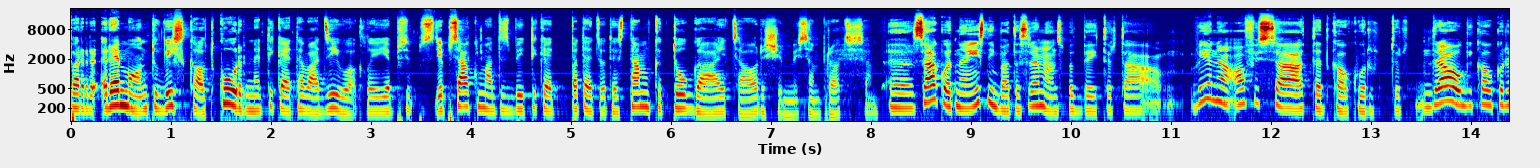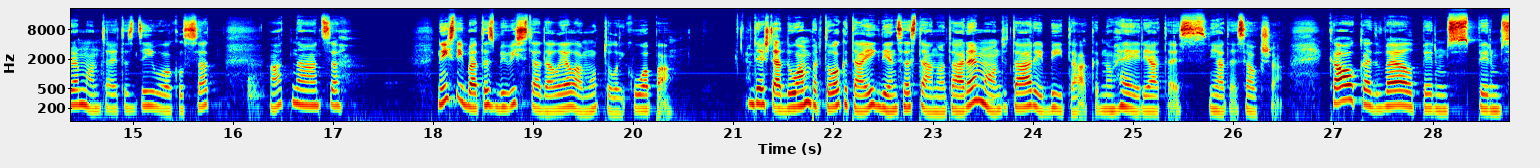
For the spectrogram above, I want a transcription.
par remontu viskaut kur, ne tikai tavā dzīvoklī. Jeb, jeb sākumā tas bija tikai pateicoties tam, ka tu gāji cauri šim visam procesam. Uh, sākotnēji īstenībā tas remonts pat bija tur tā vienā oficiālā, tad kaut kur tur draugi kaut kur remontēja tas dzīvoklis, at, atnāca. Nu, īstenībā tas bija viss tādā lielā mutulī kopā. Tieši tā doma par to, ka tā ikdiena sastāv no tā remonta, tā arī bija tā, ka, nu, hei, ir jātaisa jātais augšā. Kaut kad vēl pirms, pirms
